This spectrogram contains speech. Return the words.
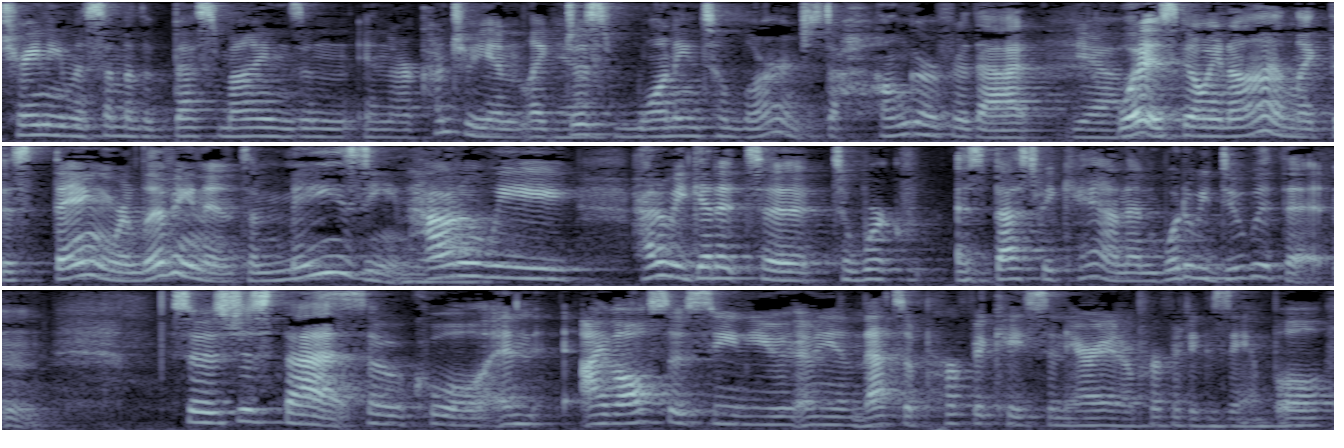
training with some of the best minds in in our country and like yeah. just wanting to learn just a hunger for that. Yeah. What is going on? Like this thing we're living in it's amazing. Yeah. how do we how do we get it to to work as best we can? And what do we do with it? And so it's just that. So cool. And I've also seen you, I mean, that's a perfect case scenario and a perfect example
